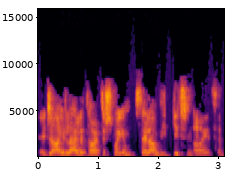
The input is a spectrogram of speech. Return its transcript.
E, cahillerle tartışmayın, selam deyip geçin ayeti.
